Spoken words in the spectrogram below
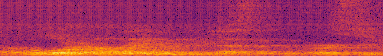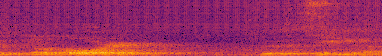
of the Lord. By the way, when the New Testament refers to the Lord, it speaking of?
